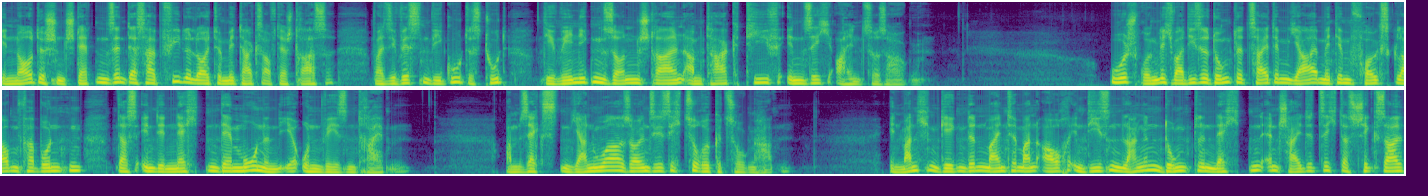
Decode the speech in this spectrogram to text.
In nordischen Städten sind deshalb viele Leute mittags auf der Straße, weil sie wissen, wie gut es tut, die wenigen Sonnenstrahlen am Tag tief in sich einzusaugen. Ursprünglich war diese dunkle Zeit im Jahr mit dem Volksglauben verbunden, dass in den Nächten Dämonen ihr Unwesen treiben. Am 6. Januar sollen sie sich zurückgezogen haben. In manchen Gegenden meinte man auch, in diesen langen, dunklen Nächten entscheidet sich das Schicksal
